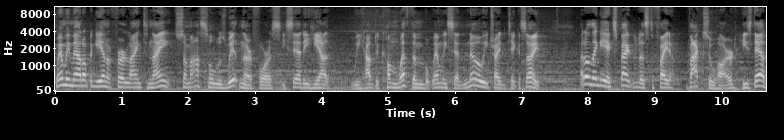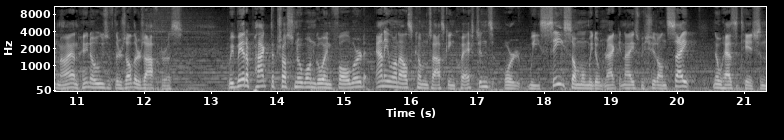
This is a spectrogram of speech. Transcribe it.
When we met up again at Fairline tonight, some asshole was waiting there for us. He said he had we had to come with him, but when we said no, he tried to take us out. I don't think he expected us to fight back so hard. He's dead now, and who knows if there's others after us. We've made a pact to trust no one going forward. Anyone else comes asking questions, or we see someone we don't recognise, we shoot on sight. No hesitation.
